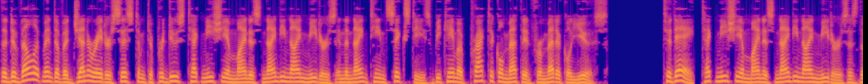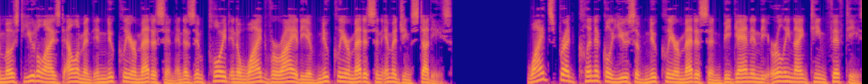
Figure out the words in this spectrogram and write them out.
The development of a generator system to produce technetium-99 m in the 1960s became a practical method for medical use. Today, technetium-99 m is the most utilized element in nuclear medicine and is employed in a wide variety of nuclear medicine imaging studies. Widespread clinical use of nuclear medicine began in the early 1950s,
